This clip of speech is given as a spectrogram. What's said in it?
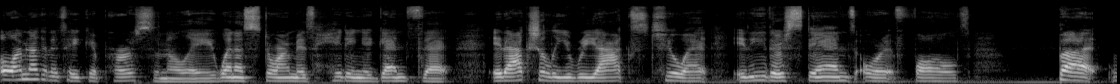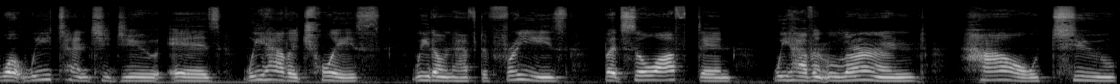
oh, I'm not going to take it personally when a storm is hitting against it. It actually reacts to it. It either stands or it falls. But what we tend to do is we have a choice. We don't have to freeze, but so often we haven't learned how to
